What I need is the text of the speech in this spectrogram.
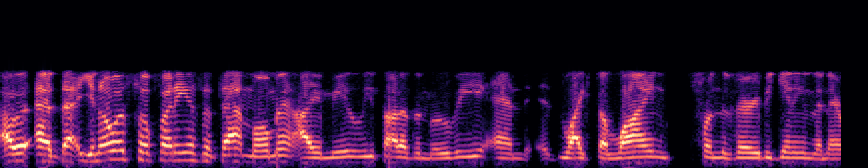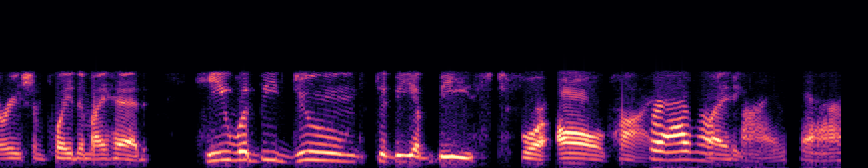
I, at that, you know what's so funny is at that moment I immediately thought of the movie and it, like the line from the very beginning, the narration played in my head. He would be doomed to be a beast for all time. Forever Like, time, yeah.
